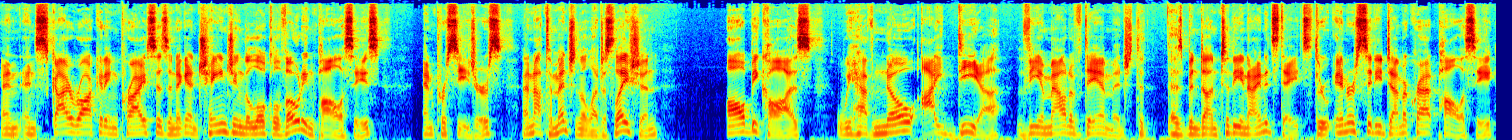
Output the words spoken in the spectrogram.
and, and skyrocketing prices, and again, changing the local voting policies and procedures, and not to mention the legislation, all because we have no idea the amount of damage that has been done to the United States through inner city Democrat policy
